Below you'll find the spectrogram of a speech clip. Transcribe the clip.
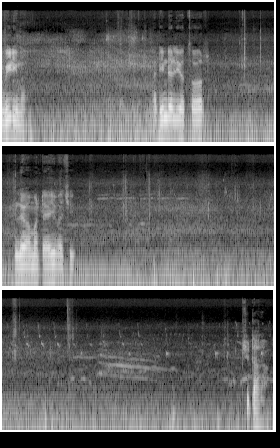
વીડીમાં. આ ડીંડલીઓ થોર લેવા માટે આવ્યા છીએ. સીતારામ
